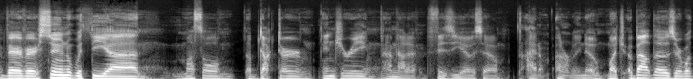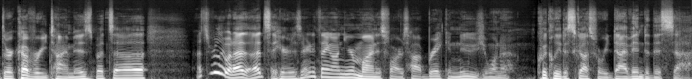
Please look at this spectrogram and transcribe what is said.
very, very soon with the uh, muscle abductor injury. I'm not a physio, so I don't I don't really know much about those or what the recovery time is. But uh, that's really what I, would say here. Is there anything on your mind as far as hot breaking news you want to quickly discuss before we dive into this uh,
